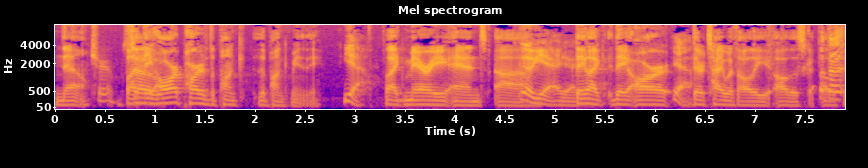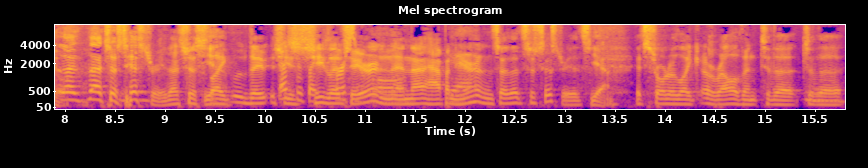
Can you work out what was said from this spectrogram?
no True. but So- they are part of the punk the punk community Yeah, like Mary and uh, Oh, yeah, yeah, they yeah. like they are Yeah. they're tight with all the all those guys. But that, that, that's just history. That's just Yeah. like they, she's, just, like, she lives here, and, and that happened Yeah. here, and so that's just history. It's Yeah. it's sort of like irrelevant to the to the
